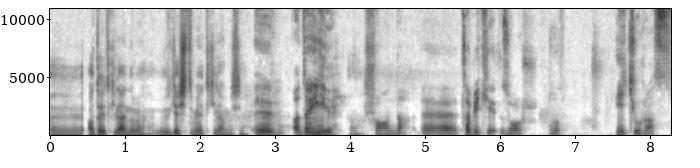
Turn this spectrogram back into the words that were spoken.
Ee, ada etkilendi mi? Geçti mi etkilenmesi? Ee, ada iyi şu anda. Ee, tabii ki zordu. İyi ki Uras.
